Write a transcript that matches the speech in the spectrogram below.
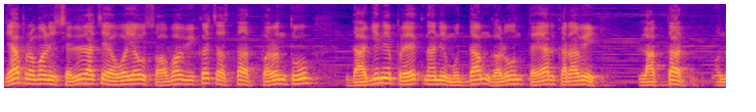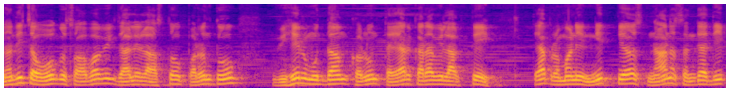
ज्याप्रमाणे शरीराचे अवयव स्वाभाविकच असतात परंतु दागिने प्रयत्नाने मुद्दाम घडवून तयार करावे लागतात. नदीचा ओघ स्वाभाविक झालेला असतो परंतु विहीर मुद्दाम खणून तयार करावी लागते. त्याप्रमाणे नित्य स्नान संध्याधिक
